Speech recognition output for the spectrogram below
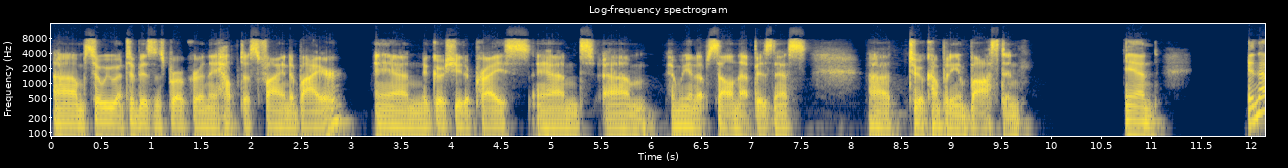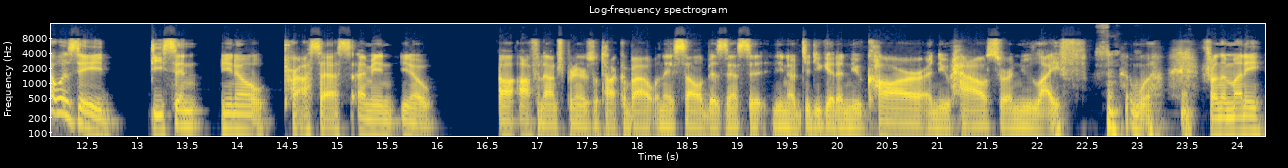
um, so we went to a business broker and they helped us find a buyer and negotiate a price and um, and we ended up selling that business uh, to a company in Boston, and and that was a decent you know process. I mean, you know, uh, often entrepreneurs will talk about when they sell a business, it, you know, did you get a new car, a new house, or a new life from the money?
